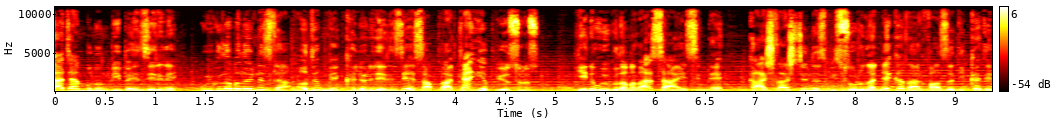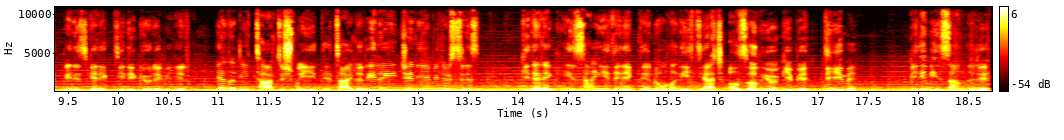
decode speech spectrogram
Zaten bunun bir benzerini uygulamalarınızla adım ve kalorilerinizi hesaplarken yapıyorsunuz. Yeni uygulamalar sayesinde karşılaştığınız bir soruna ne kadar fazla dikkat etmeniz gerektiğini görebilir ya da bir tartışmayı detaylarıyla inceleyebilirsiniz. Giderek insan yeteneklerine olan ihtiyaç azalıyor gibi, değil mi? Bilim insanları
